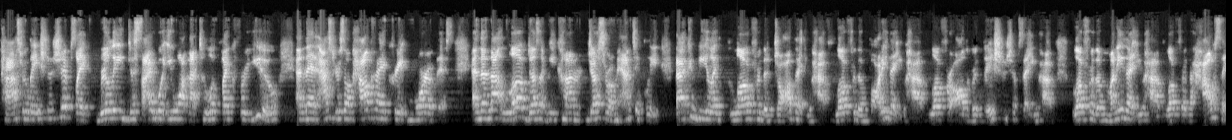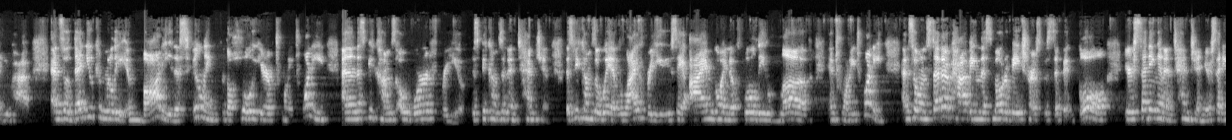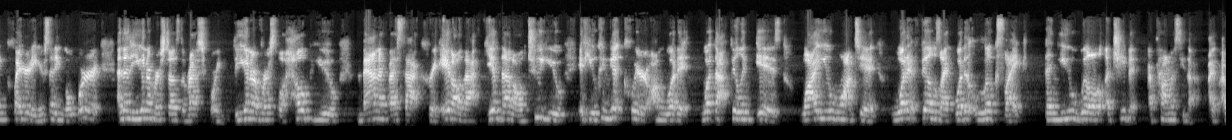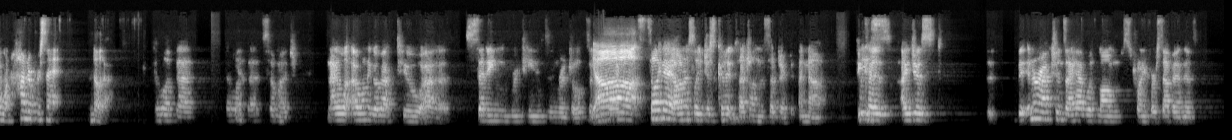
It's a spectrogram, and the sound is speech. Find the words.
past relationships like really decide what you want that to look like for you and then ask yourself how can i create more of this? And then that love doesn't become just romantically. That can be like love for the job that you have love for the body that you have love for all the relationships that you have love for the money that you have love for the house that you have. And so then you can really embody this feeling for the whole year of 2020 and then this becomes a word for you. This becomes an intention. This becomes a way of life for you. You say i'm going to fully love in 2020 and so instead of having this motivation motivation or a specific goal, you're setting an intention, you're setting clarity, you're setting a word, and then the universe does the rest for you. The universe will help you manifest that, create all that, give that all to you if you can get clear on what it what that feeling is, why you want it, what it feels like, what it looks like, then you will achieve it. I promise you that. I, I 100% know that. I love that. I love yeah. that so much. And I, I want to go back to uh, setting routines and rituals. And yeah. I feel like I honestly just couldn't touch on the subject enough because. I just the interactions I have with moms 24 7 is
